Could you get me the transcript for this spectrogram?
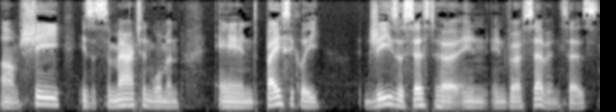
Um, she is a Samaritan woman, and basically, Jesus says to her in, in verse 7 says,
